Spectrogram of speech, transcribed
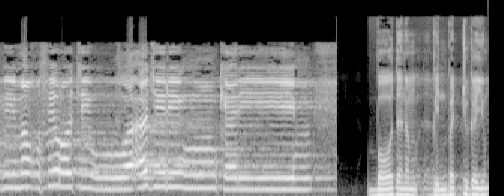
بمغفرة وأجر كريم ബോധനം പിൻപറ്റുകയും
